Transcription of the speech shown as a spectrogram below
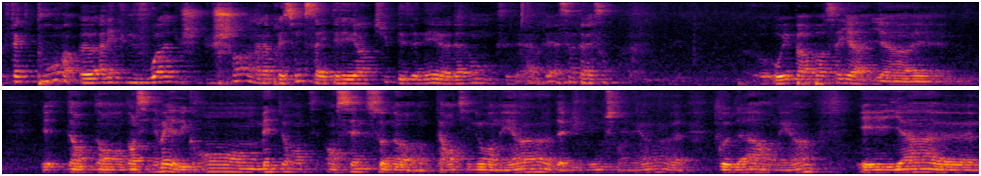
faite pour, euh, avec une voix, du, chant, on a l'impression que ça a été un tube des années euh, d'avant. Donc, c'est assez intéressant. Oui, par rapport à ça, il y a, dans, le cinéma, il y a des grands metteurs en, scène sonores. Tarantino en est un, David Lynch en est un, euh, Godard en est un. Et il y a euh,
